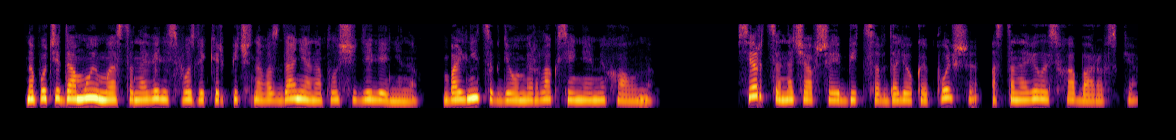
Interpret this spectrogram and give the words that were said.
На пути домой мы остановились возле кирпичного здания на площади Ленина, больницы, где умерла Ксения Михайловна. Сердце, начавшее биться в далекой Польше, остановилось в Хабаровске.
